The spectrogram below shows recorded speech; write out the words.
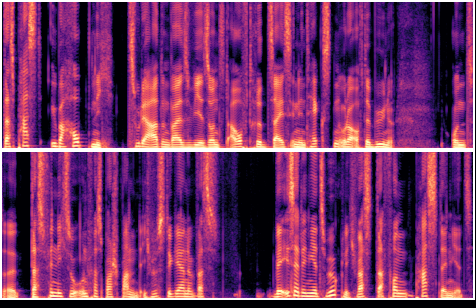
das passt überhaupt nicht zu der Art und Weise, wie er sonst auftritt, sei es in den Texten oder auf der Bühne. Und äh, das finde ich so unfassbar spannend. Ich wüsste gerne, was, wer ist er denn jetzt wirklich? Was davon passt denn jetzt?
